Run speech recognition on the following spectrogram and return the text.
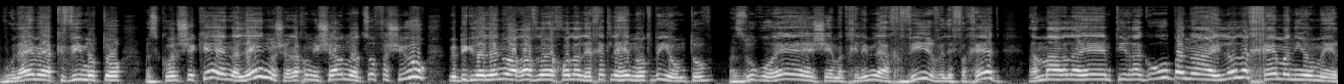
ואולי הם מעכבים אותו. אז כל שכן עלינו שאנחנו נשארנו עד סוף השיעור ובגללנו הרב לא יכול ללכת ליהנות ביום טוב. אז הוא רואה שהם מתחילים להחוויר ולפחד. אמר להם תירגעו בניי לא לכם אני אומר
